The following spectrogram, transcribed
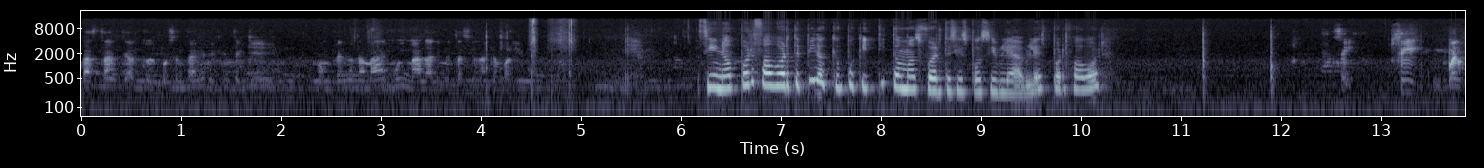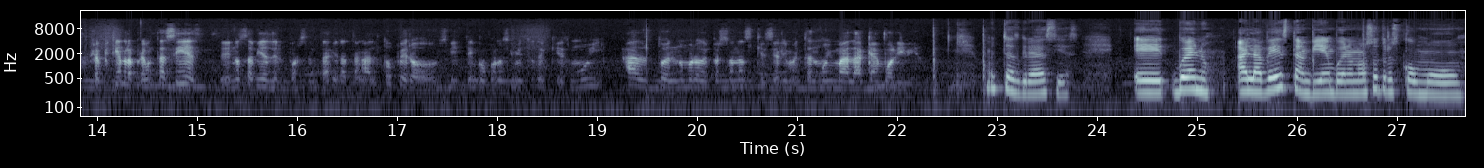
bastante alto el porcentaje de gente que comprende una mal, muy mala alimentación acá en Bolivia. Sí, no, por favor, te pido que un poquitito más fuerte, si es posible, hables, por favor. Así es, eh, no sabía del porcentaje era tan alto, pero sí tengo conocimiento de que es muy alto el número de personas que se alimentan muy mal acá en Bolivia. Muchas gracias. Eh, bueno, a la vez también, bueno, nosotros como,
